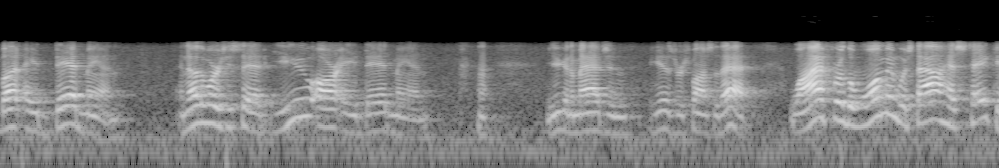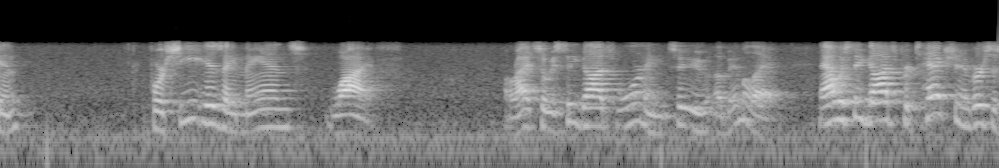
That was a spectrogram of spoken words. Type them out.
but a dead man. In other words, he said, You are a dead man. you can imagine his response to that. Why? For the woman which thou hast taken, for she is a man's wife. All right, so we see God's warning to Abimelech. Now we see God's protection in verses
